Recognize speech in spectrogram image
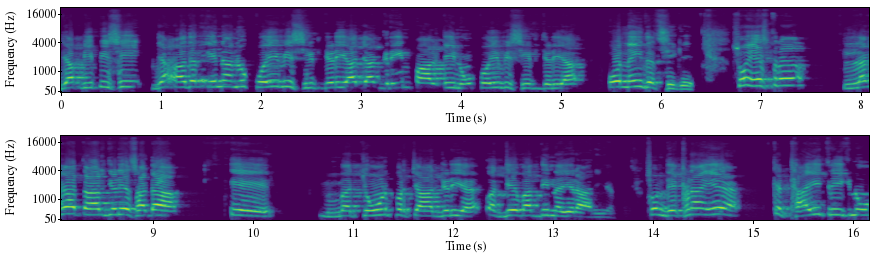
ਜਾਂ ਬੀਪੀਸੀ ਜਾਂ ਅਦਰ ਇਹਨਾਂ ਨੂੰ ਕੋਈ ਵੀ ਸੀਟ ਜਿਹੜੀ ਆ ਜਾਂ ਗ੍ਰੀਨ ਪਾਰਟੀ ਨੂੰ ਕੋਈ ਵੀ ਸੀਟ ਜਿਹੜੀ ਆ, ਉਹ ਨਹੀਂ ਦੱਸੀ ਗਈ। ਸੋ ਇਸ ਤਰ੍ਹਾਂ ਲਗਾਤਾਰ ਜਿਹੜੇ ਸਾਡਾ ਇਹ ਮ- ਚੋਣ ਪ੍ਰਚਾਰ ਜਿਹੜੀ ਹੈ ਅੱਗੇ ਵੱਧਦੀ ਨਜ਼ਰ ਆ ਰਹੀ ਹੈ ਸੋ ਦੇਖਣਾ ਇਹ ਹੈ ਕਿ 28 ਤਰੀਕ ਨੂੰ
